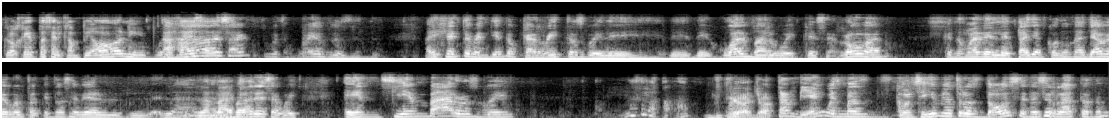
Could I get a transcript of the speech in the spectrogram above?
Croquetas el campeón y puras Ajá, exacto. Pues, güey, pues, hay gente vendiendo carritos, güey, de, de, de Walmart, güey, que se roban. Que nomás le, le tallan con una llave, güey, para que no se vea el- la, La la, marca. madresa, güey. En 100 baros, güey. No se las pagaban. Pero yo también, güey, es más, consígueme otros dos en ese rato, ¿no?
